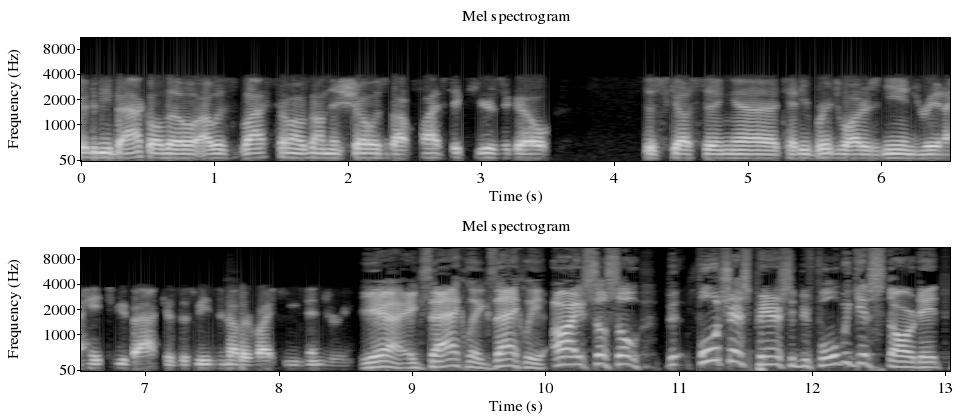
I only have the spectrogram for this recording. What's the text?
good to be back. Although I was last time I was on this show was about five six years ago, discussing uh, Teddy Bridgewater's knee injury, and I hate to be back because this means another Vikings injury. Yeah, exactly, exactly. All right, so so full transparency. Before we get started,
